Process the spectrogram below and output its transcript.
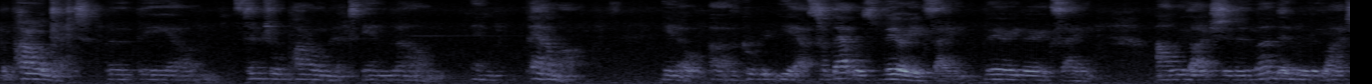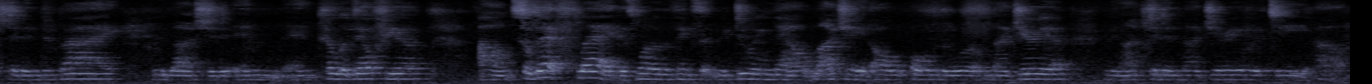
the Parliament, the, the um, Central Parliament in um, in Panama. You know, uh, yeah. So that was very exciting, very very exciting. Uh, we launched it in London. We launched it in Dubai. We launched it in, in Philadelphia. Um, so that flag is one of the things that we're doing now, launching it all over the world. Nigeria, we launched it in Nigeria with the um,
